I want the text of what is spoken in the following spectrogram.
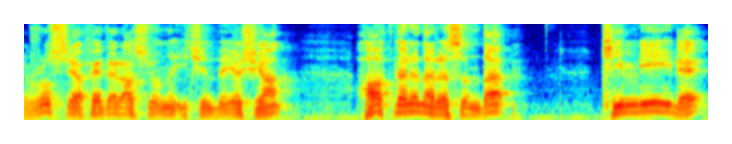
Rusya Federasyonu içinde yaşayan halkların arasında kimliğiyle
